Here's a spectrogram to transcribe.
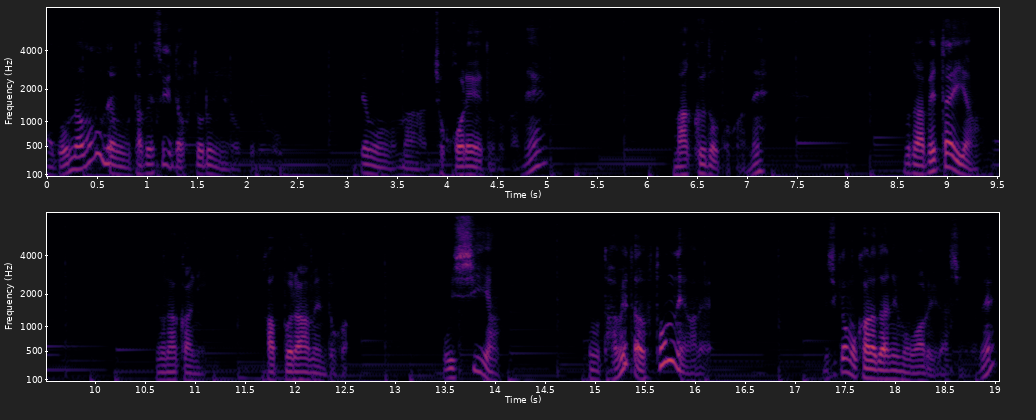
まあ、どんなものでも食べ過ぎたら太るんやろうけど、でもまあチョコレートとかね、マクドとかね、もう食べたいやん。夜中に。カップラーメンとか。美味しいやん。でも食べたら太んねん、あれ。しかも体にも悪いらしいよね。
